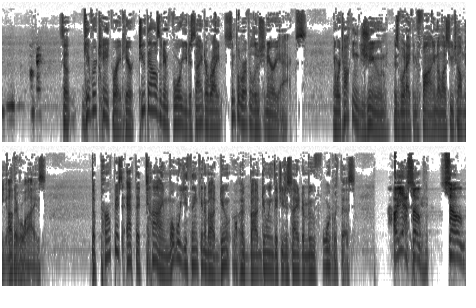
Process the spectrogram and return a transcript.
Mm-hmm. Okay. So give or take right here, 2004, you decide to write Simple Revolutionary Acts and we're talking June is what I can find, unless you tell me otherwise. The purpose at the time, what were you thinking about doing about doing that you decided to move forward with this? Oh yeah, so so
